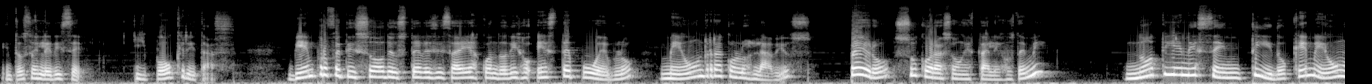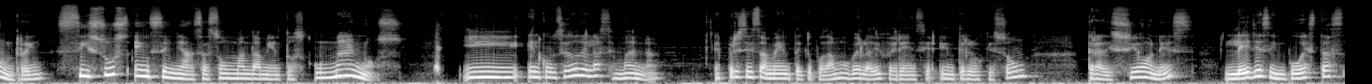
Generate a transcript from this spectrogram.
Entonces le dice, hipócritas, bien profetizó de ustedes Isaías cuando dijo, este pueblo me honra con los labios, pero su corazón está lejos de mí. No tiene sentido que me honren si sus enseñanzas son mandamientos humanos. Y el consejo de la semana es precisamente que podamos ver la diferencia entre lo que son tradiciones, leyes impuestas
